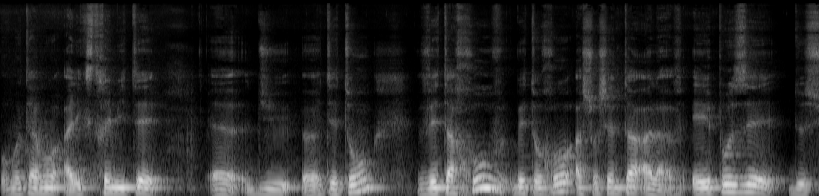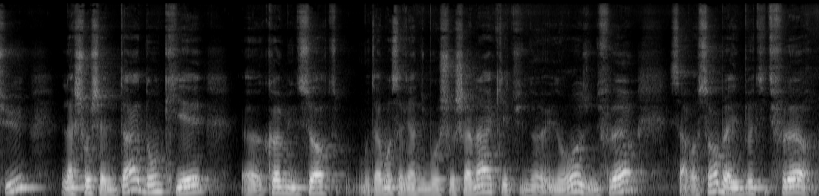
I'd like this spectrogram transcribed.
au motamo à l'extrémité euh, du euh, téton, Vetachouv Betocho Ashoshenta Alav, et posé dessus la Shoshenta, donc qui est euh, comme une sorte, notamment ça vient du mot Shoshana, qui est une, une, rose, une fleur, ça ressemble à une petite fleur,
